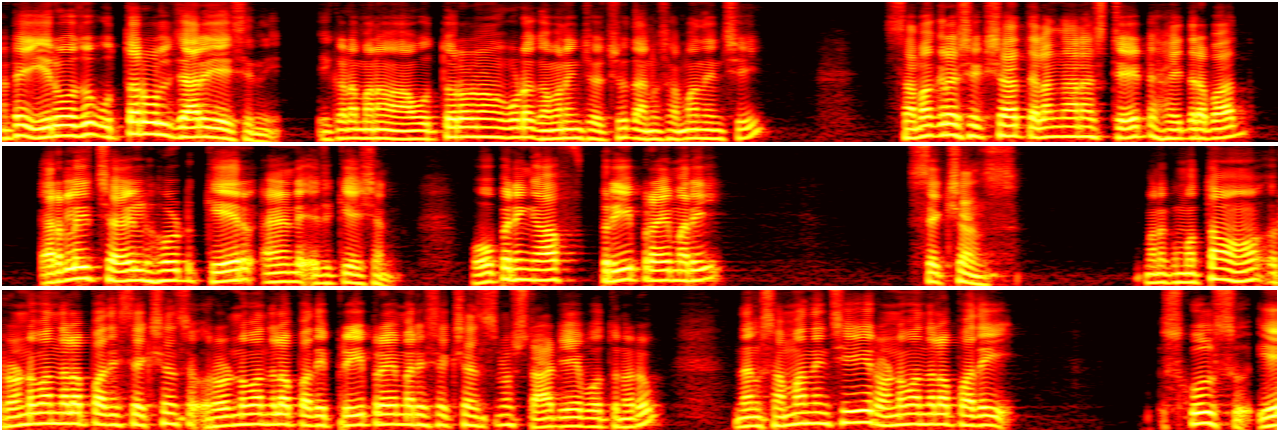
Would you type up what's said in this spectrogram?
అంటే ఈరోజు ఉత్తర్వులు జారీ చేసింది. ఇక్కడ మనం ఆ ఉత్తర్వులను కూడా గమనించవచ్చు. దానికి సంబంధించి సమగ్ర శిక్ష Telangana state Hyderabad early childhood care and education opening of pre primary sections. మనకు మొత్తం రెండు వందల పది సెక్షన్స్ రెండు వందల పది ప్రీ ప్రైమరీ సెక్షన్స్ను స్టార్ట్ చేయబోతున్నారు. దానికి సంబంధించి రెండు వందల పది స్కూల్స్ ఏ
